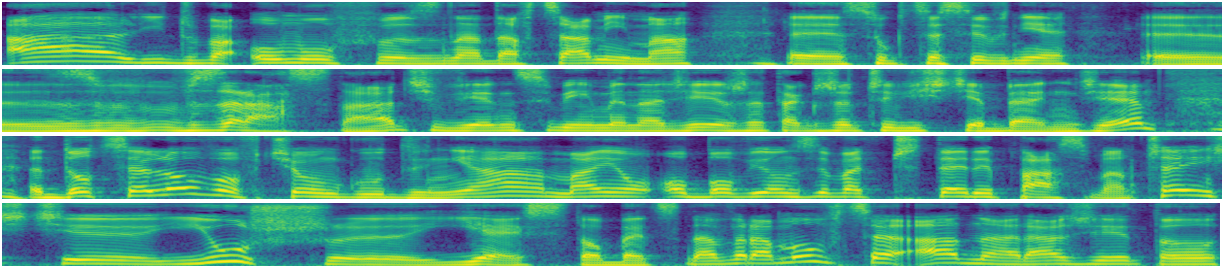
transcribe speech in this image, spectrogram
a liczba umów z nadawcami ma e, sukcesywnie wzrastać, więc miejmy nadzieję, że tak rzeczywiście będzie. Docelowo w ciągu dnia mają obowiązywać cztery pasma. Część już jest obecna w ramówce, a na razie to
